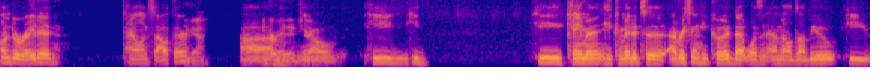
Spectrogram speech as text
underrated talents out there. Yeah, Um, Underrated, You sure. know, he he he came in. He committed to everything he could that wasn't MLW. He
